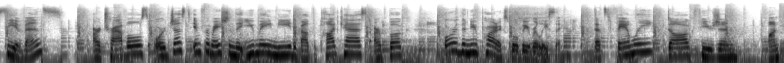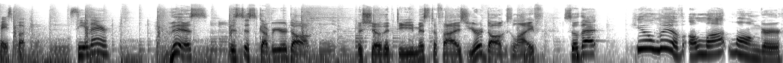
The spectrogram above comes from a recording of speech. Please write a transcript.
See events, our travels, or just information that you may need about the podcast, our book, or the new products we'll be releasing. That's Family Dog Fusion on Facebook. See you there. This is Discover Your Dog, the show that demystifies your dog's life so that he'll live a lot longer.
